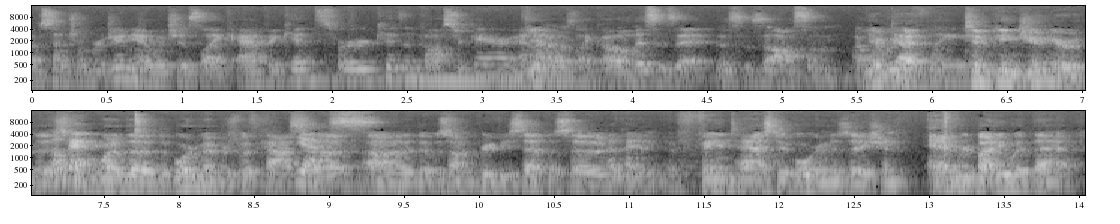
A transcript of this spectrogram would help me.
of Central Virginia, which is like advocates for kids in foster care. And Yeah. I was like, oh, this is it. This is awesome. I yeah, we definitely. had Tim King Jr., the, Okay. one of the, the board members with CASA, Yes. uh, that was on a previous episode, Okay. and a fantastic organization. Everybody with that,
